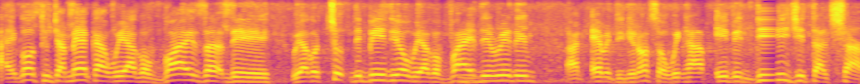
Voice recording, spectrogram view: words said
I go to Jamaica, we are gonna vise the we are gonna shoot the video, we are gonna vise the rhythm and everything, you know. So we have even digital champ.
